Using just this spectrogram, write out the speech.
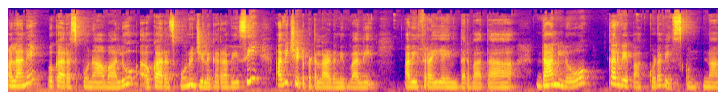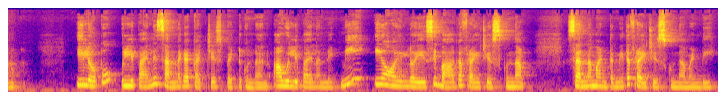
అలానే ఒక అర స్పూన్ ఆవాలు ఒక అర స్పూను జీలకర్ర వేసి అవి చిటపటలాడనివ్వాలి. అవి ఫ్రై అయిన తర్వాత దానిలో కరివేపాకు కూడా వేసుకుంటున్నాను. ఈలోపు ఉల్లిపాయల్ని సన్నగా కట్ చేసి పెట్టుకున్నాను. ఆ ఉల్లిపాయలన్నింటినీ ఈ ఆయిల్లో వేసి బాగా ఫ్రై చేసుకుందాం. సన్న మంట మీద ఫ్రై చేసుకుందామండి.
